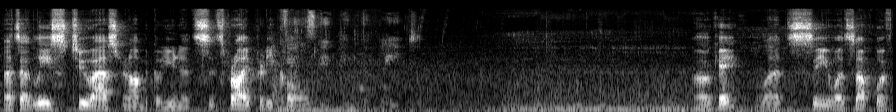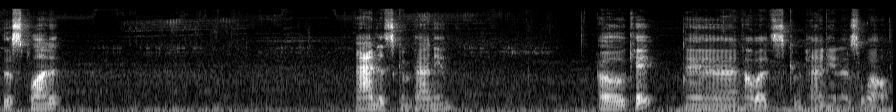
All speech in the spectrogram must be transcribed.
That's at least two astronomical units. It's probably pretty cold. Okay, let's see what's up with this planet. And its companion. Okay, and how about its companion as well?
